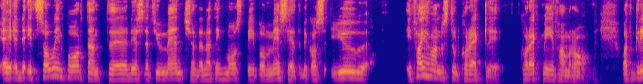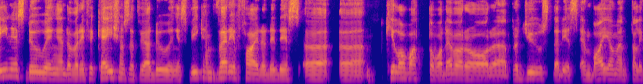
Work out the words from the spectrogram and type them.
it, it's so important, uh, this that you mentioned, and I think most people miss it because you, if I have understood correctly, correct me if I'm wrong. What Green is doing and the verifications that we are doing is we can verify that it is a, a kilowatt or whatever or uh, produced that is environmentally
